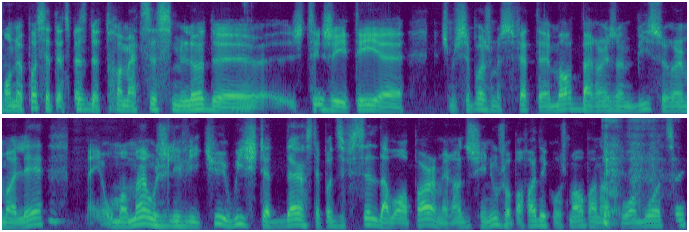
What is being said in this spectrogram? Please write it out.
On n'a pas cette espèce de traumatisme-là de. Tu sais, j'ai été. Euh, je sais pas, je me suis fait euh, mordre par un zombie sur un mollet. Mais au moment où je l'ai vécu, oui, j'étais dedans. C'était pas difficile d'avoir peur, mais rendu chez nous, je vais pas faire des cauchemars pendant trois mois, tu sais.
